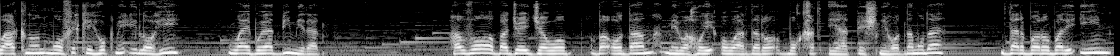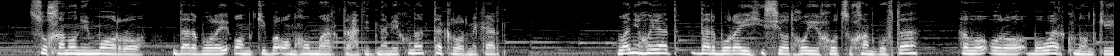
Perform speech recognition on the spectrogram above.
ва акнун мувофиқи ҳукми илоҳӣ вай бояд бимирад ҳаво ба ҷои ҷавоб ба одам меваҳои овардаро бо қатъият пешниҳод намуда дар баробари ин суханони морро дар бораи он ки ба онҳо марг таҳдид намекунад такрор мекард. Ва ниҳоят дар бораи ҳиссиётҳои худ сухан гуфта ҳаво ӯро бовар кунон ки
